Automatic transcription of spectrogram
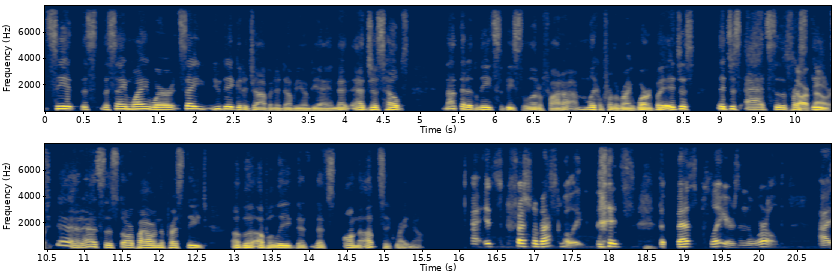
see it this, the same way? Where say you did get a job in the WNBA, and that, that just helps. Not that it needs to be solidified. I'm looking for the right word, but it just it just adds to the star prestige. Power. Yeah, it adds to the star power and the prestige of a of a league that that's on the uptick right now? Uh, it's professional basketball league. It's the best players in the world. I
